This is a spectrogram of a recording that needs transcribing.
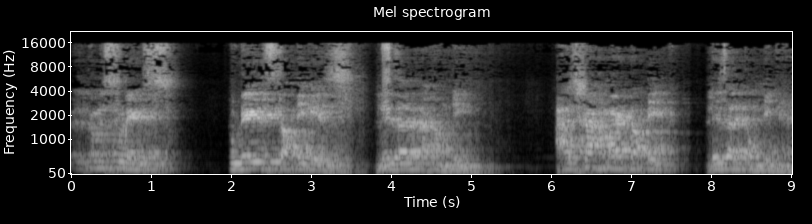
Welcome students. Today's topic is ledger accounting आज का हमारा टॉपिक लेजर अकाउंटिंग है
